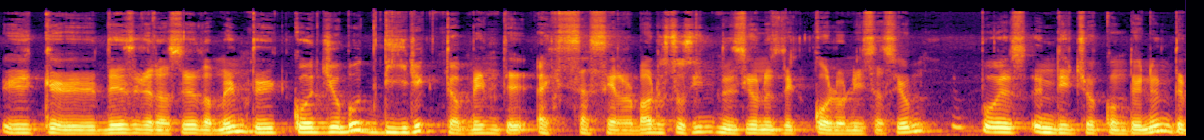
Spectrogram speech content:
Y que desgraciadamente coadyuvó directamente a exacerbar sus intenciones de colonización, pues en dicho continente.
